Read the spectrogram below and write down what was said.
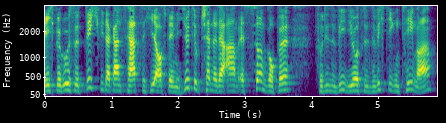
Ich begrüße dich wieder ganz herzlich hier auf dem YouTube-Channel der AMS Firmengruppe zu diesem Video, zu diesem wichtigen Thema.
